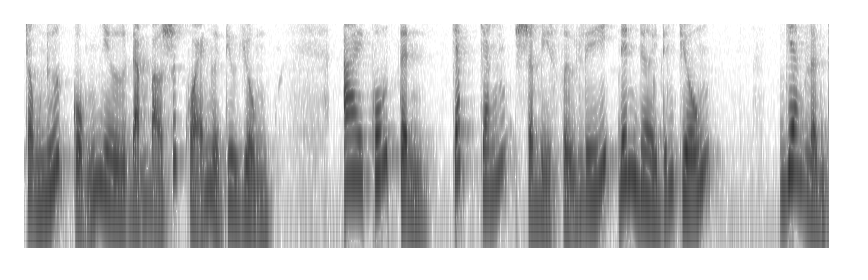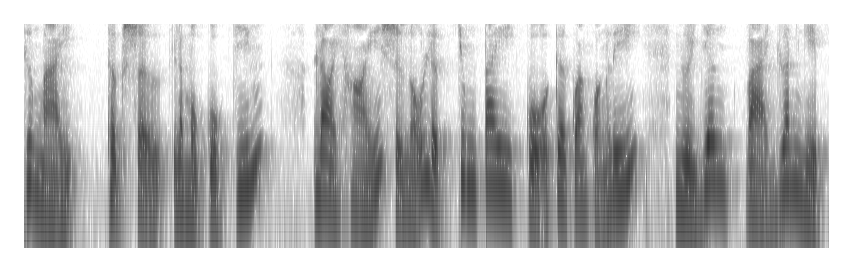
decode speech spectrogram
trong nước cũng như đảm bảo sức khỏe người tiêu dùng. Ai cố tình chắc chắn sẽ bị xử lý đến nơi đến chốn. Gian lận thương mại thực sự là một cuộc chiến đòi hỏi sự nỗ lực chung tay của cơ quan quản lý, người dân và doanh nghiệp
